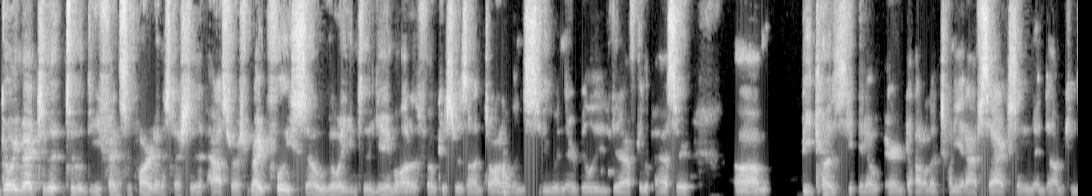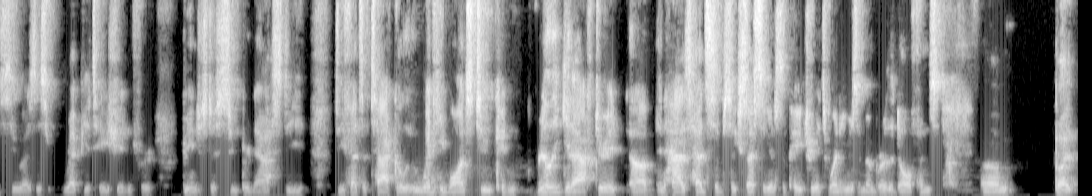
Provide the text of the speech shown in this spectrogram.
going back to the to the defensive part and especially the pass rush rightfully so going into the game a lot of the focus was on donald and Suh and their ability to get after the passer um, because you know Aaron Donald had 20 and a half sacks and, and Ndamukong Suh has this reputation for being just a super nasty defensive tackle who, when he wants to, can really get after it um, and has had some success against the Patriots when he was a member of the Dolphins. Um, but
